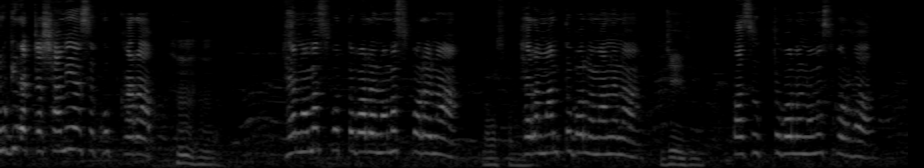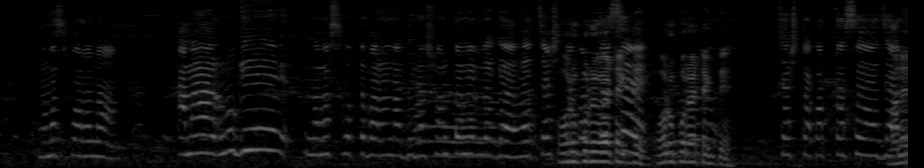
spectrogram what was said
রুগীর একটা স্বামী আছে খুব খারাপ। হুম হুম। হ্যাঁ নামাজ পড়তে বলে নামাজ পড়ে না। নামাজ পড়ে হেরা মানতে বলে মানে না। জি জি পাঁচ উক্ত বলে নামাজ পড়বা। নামাজ পড়ে না। আমার রুগী নামাজ পড়তে পারে না দুটা সন্তানের লেগে। হ্যাঁ চেষ্টা ওর উপরে অ্যাটাক দে ওর উপরে অ্যাটাক দে। চেষ্টা করতেছে যে মানে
